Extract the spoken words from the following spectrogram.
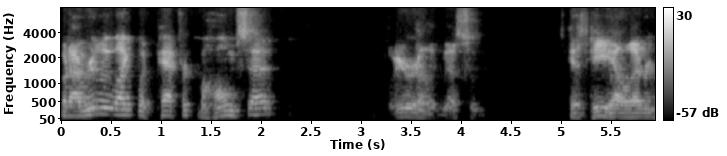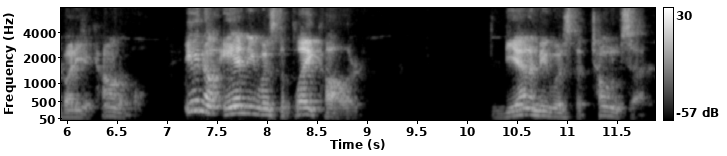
but i really like what patrick mahomes said we really miss him because he held everybody accountable even though andy was the play caller Bieniemy was the tone setter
